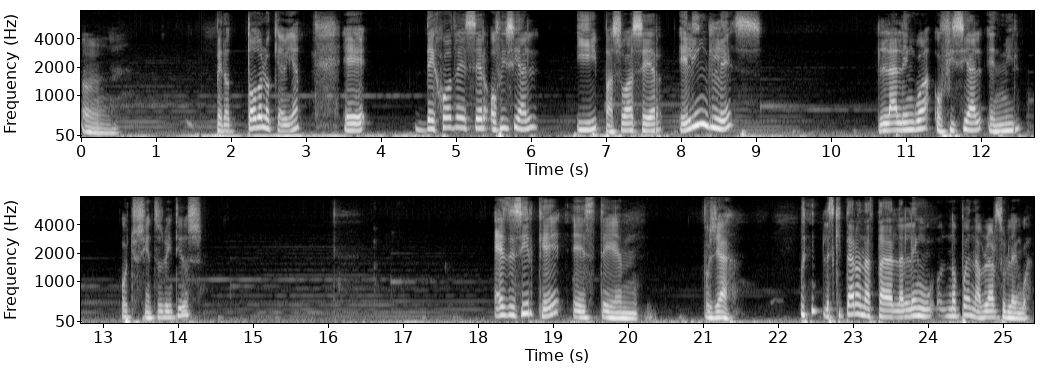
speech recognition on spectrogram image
ah, pero todo lo que había, eh, dejó de ser oficial y pasó a ser el inglés la lengua oficial en 1822. Es decir que, este, pues ya, les quitaron hasta la lengua, no pueden hablar su lengua.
